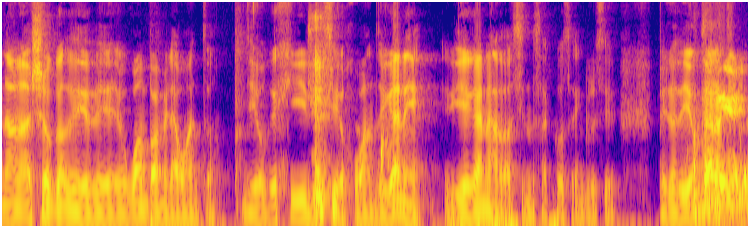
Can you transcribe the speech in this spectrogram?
No, no, yo de, de Wampa me la aguanto. Digo que Gil sigo jugando. Y gané. Y he ganado haciendo esas cosas inclusive. Pero Dios mío,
